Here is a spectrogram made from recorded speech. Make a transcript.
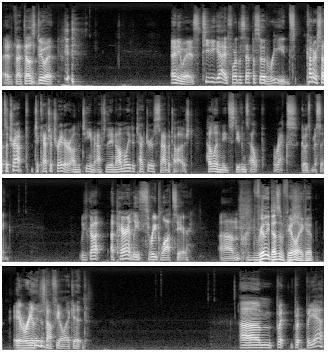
That does do it. Anyways, TV guide for this episode reads Cutter sets a trap to catch a traitor on the team after the anomaly detector is sabotaged. Helen needs Stephen's help. Rex goes missing. We've got apparently three plots here. Um, It really doesn't feel like it. it really does not feel like it. Um, but but but yeah,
